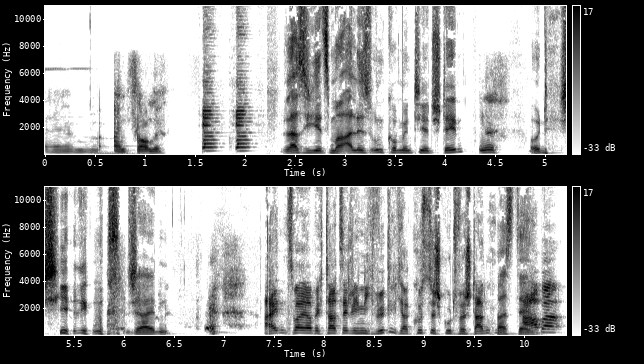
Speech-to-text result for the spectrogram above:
Ähm. Ein Pflaume. Lass ich jetzt mal alles unkommentiert stehen. Und Schiri muss entscheiden. Einen, zwei habe ich tatsächlich nicht wirklich akustisch gut verstanden. Was denn? Aber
